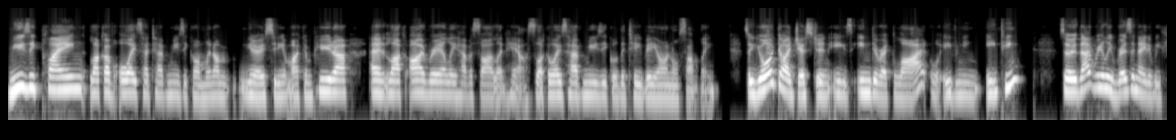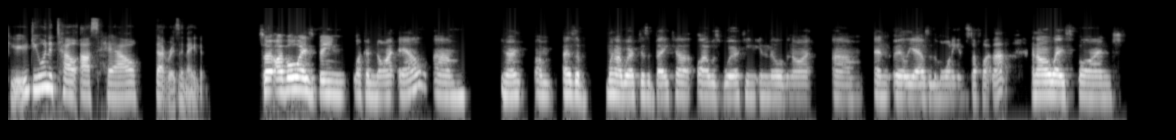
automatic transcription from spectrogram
music playing. Like, I've always had to have music on when I'm, you know, sitting at my computer. And like, I rarely have a silent house. Like, I always have music or the TV on or something. So, your digestion is indirect light or evening eating. So that really resonated with you. Do you want to tell us how that resonated? So I've always been like a night owl. Um, you know, um, as a when I worked as a baker, I was working in the middle of the night, um, and early hours of the morning and stuff like that. And I always find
